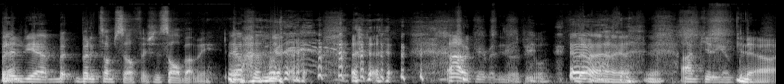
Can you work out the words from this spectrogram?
but Yeah. it- yeah, but but it's I'm selfish. It's all about me. I don't care about these other people. No. yeah, yeah. I'm kidding. I'm kidding. No, I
